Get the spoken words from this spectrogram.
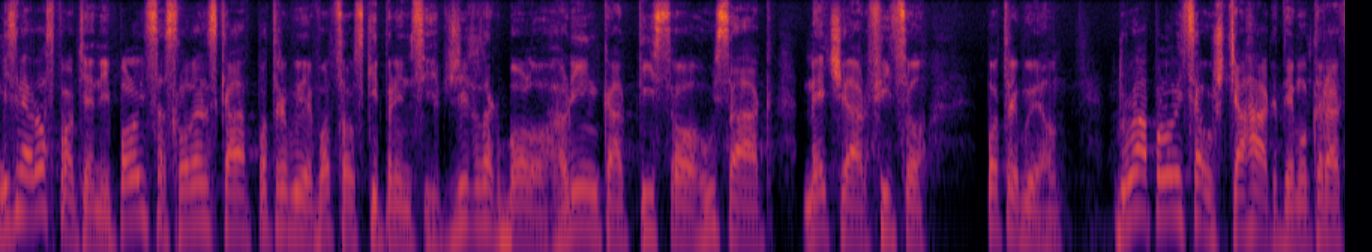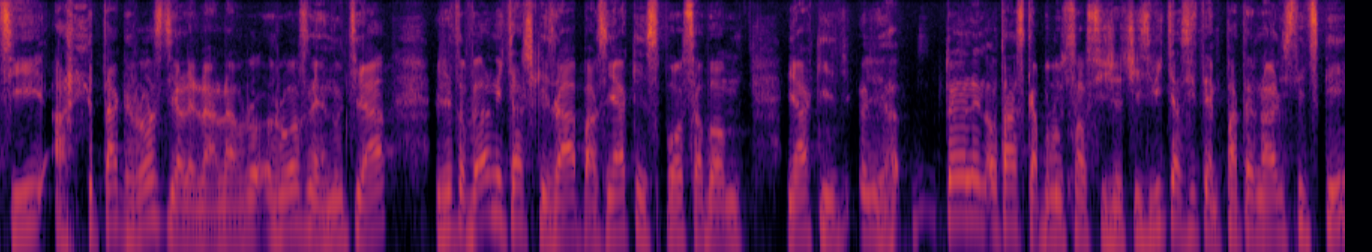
My sme rozpoltení. Polovica Slovenska potrebuje vodcovský princíp. Vždy to tak bolo. Hlinka, Tiso, Husák, Mečiar, Fico. Potrebuje ho. Druhá polovica už ťahá k demokracii, ale je tak rozdelená na rôzne hnutia, že je to veľmi ťažký zápas nejakým spôsobom. Nejaký, to je len otázka budúcnosti, že či zvýťazí ten paternalistický,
